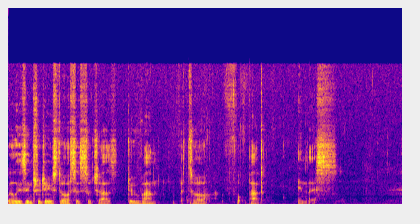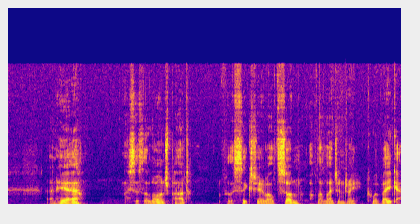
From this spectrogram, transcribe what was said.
Willie's introduced horses such as Douvan, Bator, Footpad in this. And here, this is the launch pad for the six-year-old son of the legendary Quevega,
